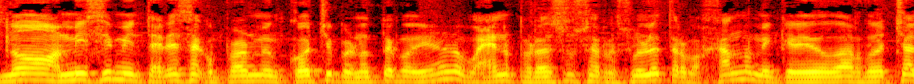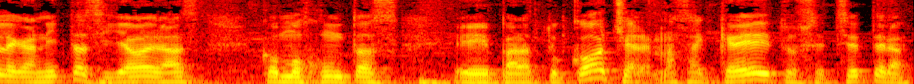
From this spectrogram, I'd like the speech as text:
no, a mí sí me interesa comprarme un coche, pero no tengo dinero. Bueno, pero eso se resuelve trabajando, mi querido Eduardo. Échale ganitas y ya verás cómo juntas eh, para tu coche. Además hay créditos, etcétera.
